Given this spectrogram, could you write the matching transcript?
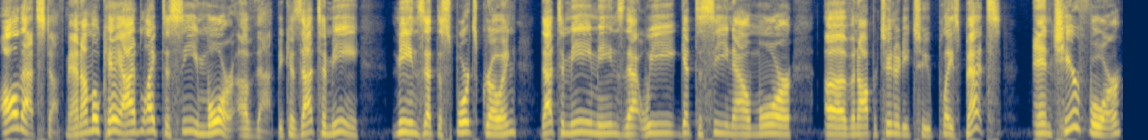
all that stuff, man. I'm okay. I'd like to see more of that because that to me means that the sport's growing. That to me means that we get to see now more of an opportunity to place bets and cheer for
